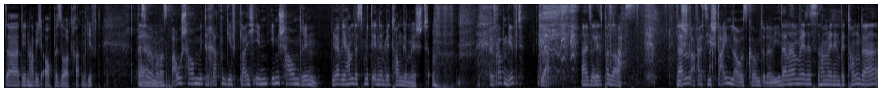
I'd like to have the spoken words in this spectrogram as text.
da, den habe ich auch besorgt, Rattengift. Das wäre Ähm. mal was. Bauschaum mit Rattengift gleich in, im Schaum drin. Ja, wir haben das mit in den Beton gemischt. Das Rattengift? ja. Also jetzt pass auf. Was? Dann- die, falls die Steinlaus kommt, oder wie? Dann haben wir das, haben wir den Beton da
